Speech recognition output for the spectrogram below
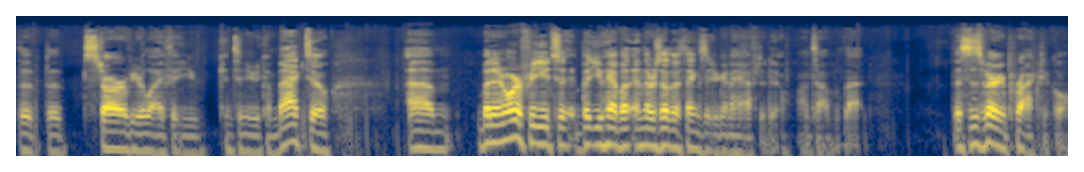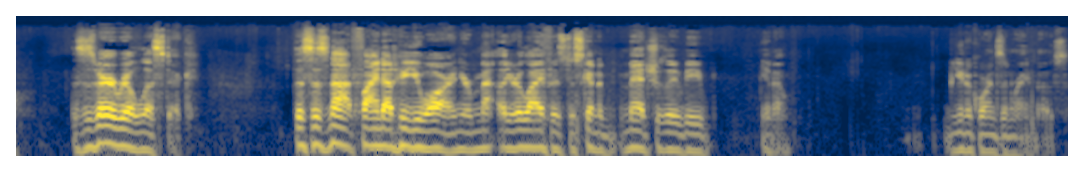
the the star of your life that you continue to come back to. Um, but in order for you to, but you have, a, and there's other things that you're going to have to do on top of that. This is very practical. This is very realistic. This is not find out who you are and your your life is just going to magically be, you know, unicorns and rainbows.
